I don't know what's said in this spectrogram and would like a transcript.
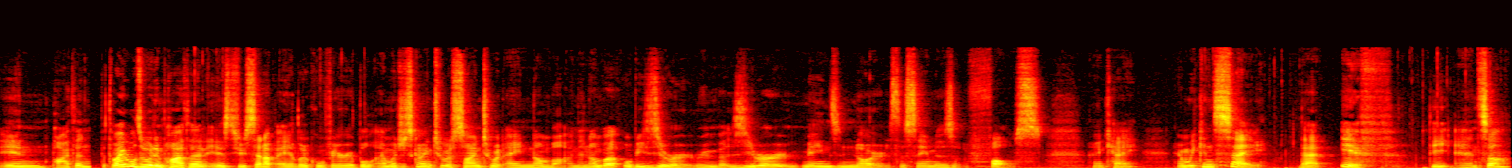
in Python. But the way we'll do it in Python is to set up a local variable, and we're just going to assign to it a number, and the number will be zero. Remember, zero means no, it's the same as false, okay? And we can say that if the answer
